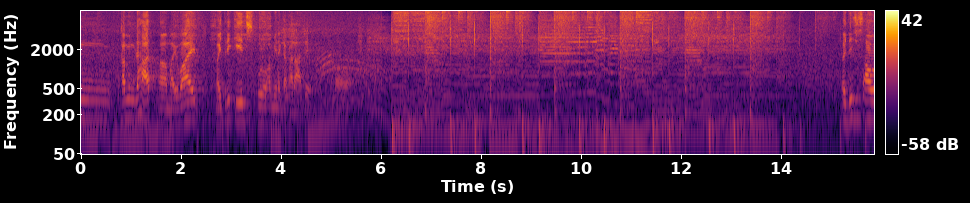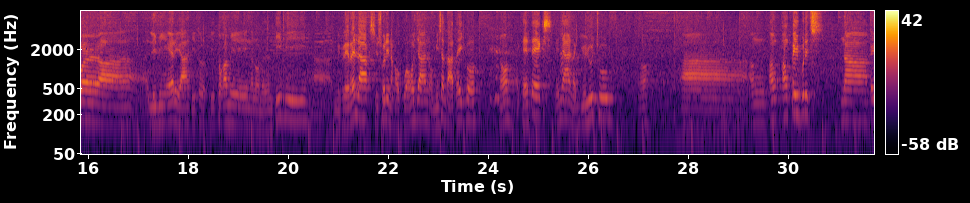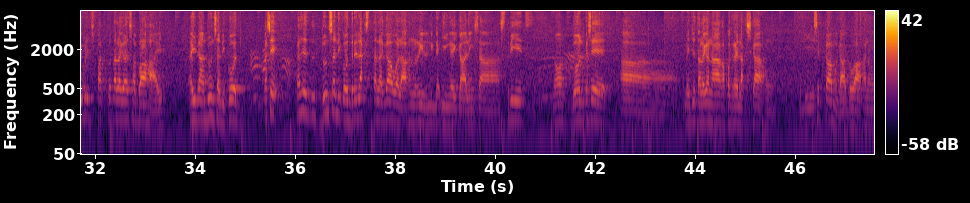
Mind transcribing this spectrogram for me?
kaming lahat, ah, my wife, my three kids, puro kami nagkakarate. This is our ah, living area. Dito dito kami nanonood ng TV, uh, nagre-relax. Usually nakaupo ako diyan o minsan tatay ko, no? Nagte-text, ganyan, nag-YouTube, no? Ah, ang ang ang favorites na favorite spot ko talaga sa bahay ay nandun sa likod. Kasi kasi dun sa likod, relax talaga, wala kang naririnig na ingay galing sa streets, no? Doon kasi ah, medyo talaga nakakapag-relax ka kung nag-iisip ka, magagawa ka ng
